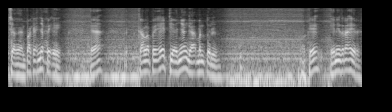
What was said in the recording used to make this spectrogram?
jangan pakainya PE. Ya. Kalau PE dianya nggak mentul. Oke, ini terakhir.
